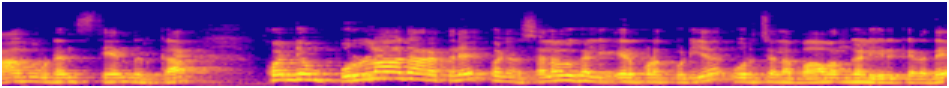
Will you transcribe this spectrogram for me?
ராகுவுடன் சேர்ந்து இருக்கார் கொஞ்சம் பொருளாதாரத்திலே கொஞ்சம் செலவுகள் ஏற்படக்கூடிய ஒரு சில பாவங்கள் இருக்கிறது.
